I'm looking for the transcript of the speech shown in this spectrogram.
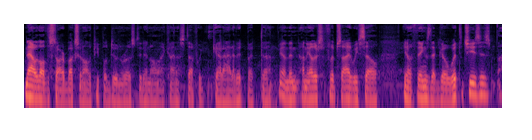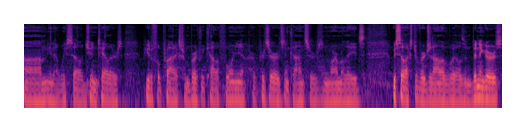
now with all the Starbucks and all the people doing roasted and all that kind of stuff, we get out of it. But uh, you know, then on the other flip side, we sell you know things that go with the cheeses. Um, you know, we sell June Taylor's beautiful products from Berkeley, California, her preserves and conserves and marmalades. We sell extra virgin olive oils and vinegars.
